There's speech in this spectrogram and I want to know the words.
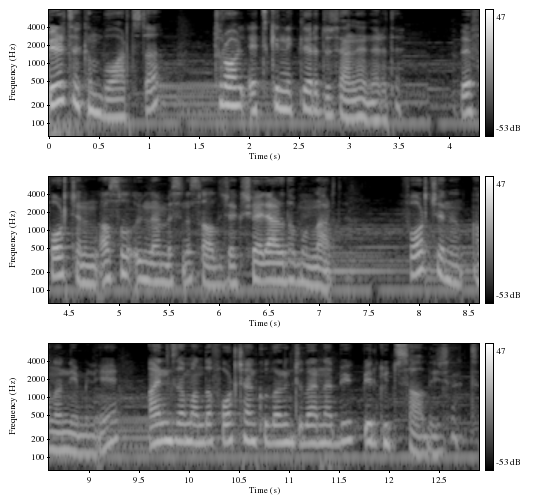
bir takım boardda troll etkinlikleri düzenlenirdi. Ve 4chan'ın asıl ünlenmesini sağlayacak şeyler de bunlardı. 4chan'ın anonimliği aynı zamanda 4chan kullanıcılarına büyük bir güç sağlayacaktı.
